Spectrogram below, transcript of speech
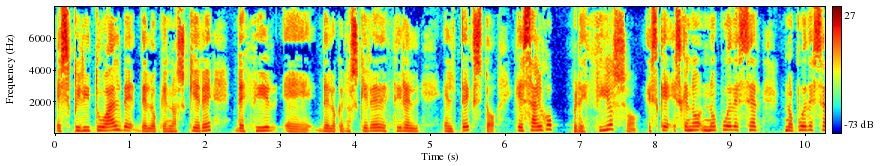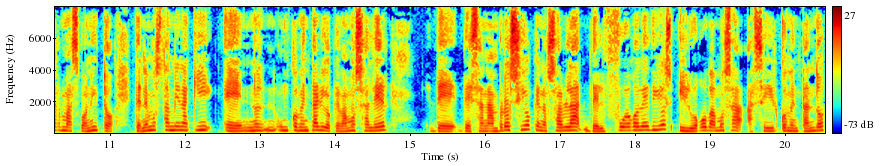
espiritual de, de lo que nos quiere decir, eh, de lo que nos quiere decir el, el texto, que es algo precioso. Es que, es que no, no puede ser, no puede ser más bonito. Tenemos también aquí eh, un comentario que vamos a leer de, de, San Ambrosio que nos habla del fuego de Dios y luego vamos a, a seguir comentando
